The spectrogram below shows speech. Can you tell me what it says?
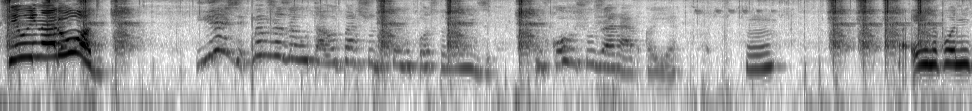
Цілий народ! Єзі! Ми вже залутали першу дитину просто на ізі. І в когось уже репка є. І наповні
